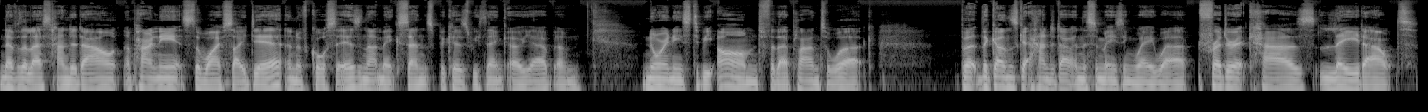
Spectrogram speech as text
nevertheless handed out. Apparently, it's the wife's idea, and of course it is, and that makes sense because we think, oh yeah, um, Nora needs to be armed for their plan to work. but the guns get handed out in this amazing way where Frederick has laid out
